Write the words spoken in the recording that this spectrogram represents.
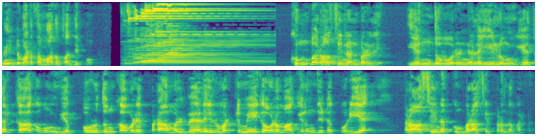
மீண்டும் அடுத்த மாதம் சந்திப்போம். கும்பராசி நண்பர்களே எந்த ஒரு நிலையிலும் எதற்காகவும் எப்பொழுதும் கவலைப்படாமல் வேலையில் மட்டுமே கவனமாக இருந்திடக்கூடிய ராசியினர் கும்பராசியில் பிறந்தவர்கள்.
